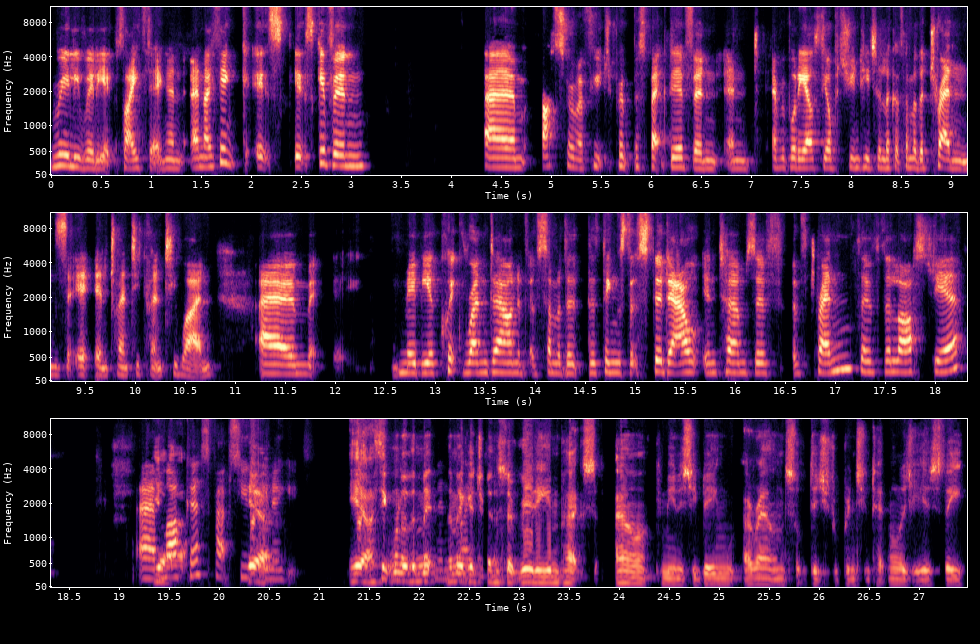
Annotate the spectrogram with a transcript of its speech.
really really exciting. And and I think it's it's given um, us from a future print perspective and and everybody else the opportunity to look at some of the trends in, in 2021 um, maybe a quick rundown of, of, some of the, the things that stood out in terms of, of trends over the last year uh, yeah. marcus perhaps you, yeah. you know you, yeah, I think one of the, the mega trends that really impacts our community being around sort of digital printing technology is the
